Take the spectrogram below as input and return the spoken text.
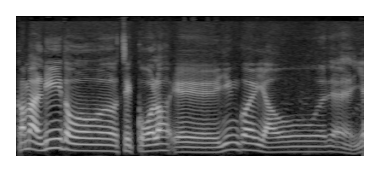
咁啊呢度直過咯，誒應該有一、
